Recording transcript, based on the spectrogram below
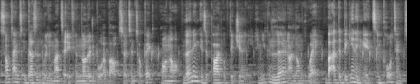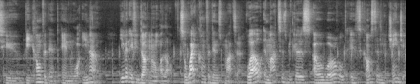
Sometimes it doesn't really matter if you're knowledgeable about certain topic or not. Learning is a part of the journey and you can learn along the way. But at the beginning, it's important to be confident in what you know even if you don't know a lot. So why confidence matter? Well, it matters because our world is constantly changing,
